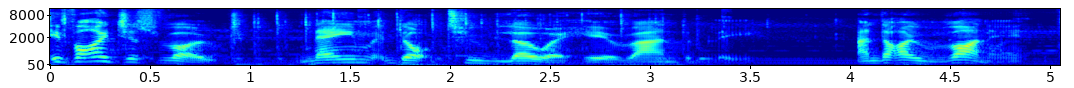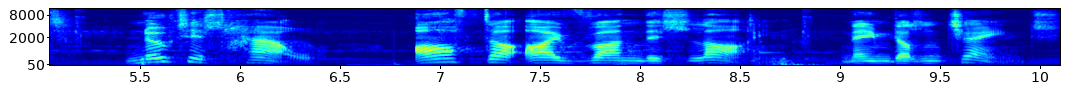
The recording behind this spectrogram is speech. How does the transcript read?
if I just wrote name.toLower here randomly, and I run it, notice how, after I run this line, name doesn't change.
